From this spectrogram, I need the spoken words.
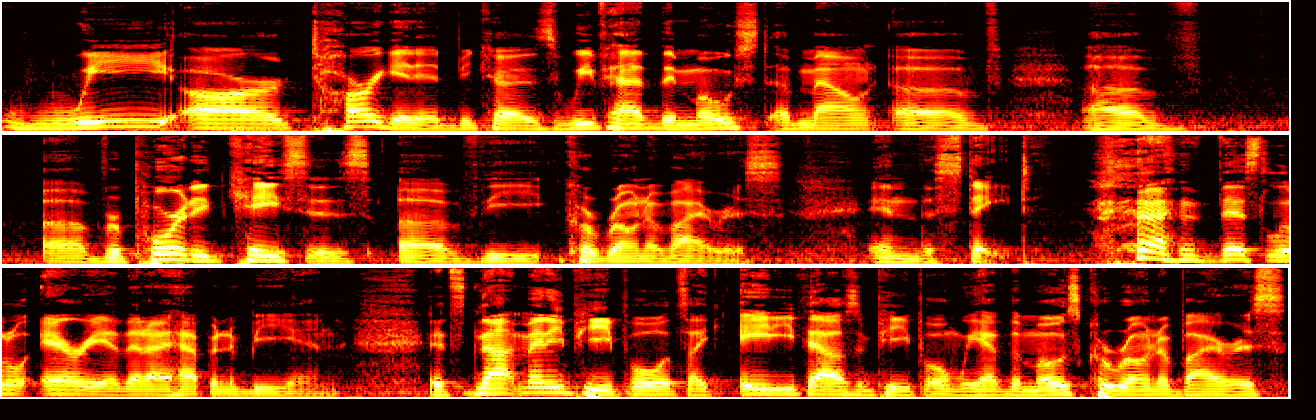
we are targeted because we've had the most amount of of of reported cases of the coronavirus in the state. this little area that I happen to be in. It's not many people. It's like 80,000 people, and we have the most coronavirus.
